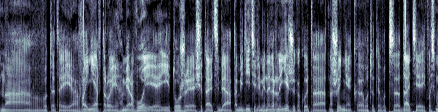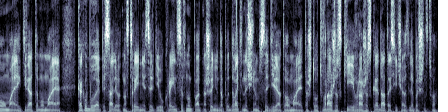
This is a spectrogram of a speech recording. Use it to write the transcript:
на вот этой войне Второй мировой и тоже считают себя победителями. Наверное, есть же какое-то отношение к вот этой вот дате, и к 8 мая, и к 9 мая. Как бы вы описали вот настроение среди украинцев, ну, по отношению, допустим, давайте начнем с 9 мая. Это что, вот вражеский, вражеская дата сейчас для большинства?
